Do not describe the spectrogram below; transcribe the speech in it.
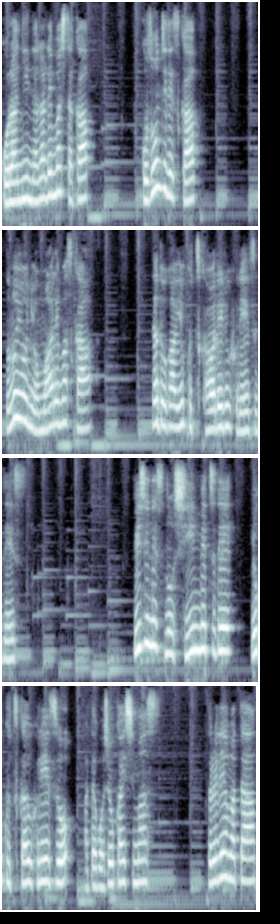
ご覧になられましたか？ご存知ですか？どのように思われますか？などがよく使われるフレーズです。ビジネスのシーン別でよく使うフレーズをまたご紹介します。それではまた。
